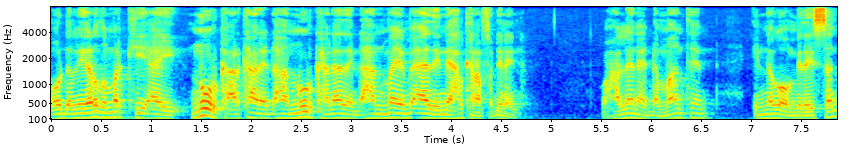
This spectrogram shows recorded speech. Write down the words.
Oo dhallinyaradu markii ay nuurka arkaan ay dhahaan nuurkaan aadayn dhahaan maya ma aadayna halkan fadhinayna. Waxaan leenahay dhammaanteen innagoo midaysan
